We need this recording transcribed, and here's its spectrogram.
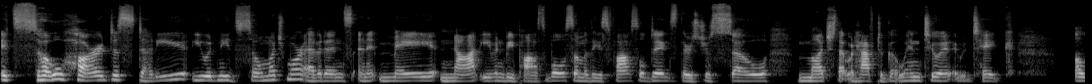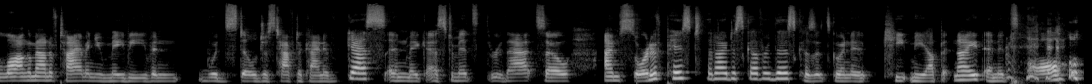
it's so hard to study. You would need so much more evidence, and it may not even be possible. Some of these fossil digs, there's just so much that would have to go into it. It would take a long amount of time and you maybe even would still just have to kind of guess and make estimates through that. So I'm sort of pissed that I discovered this because it's going to keep me up at night and it's all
